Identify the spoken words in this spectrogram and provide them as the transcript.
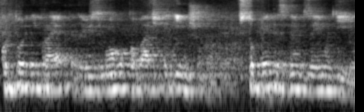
Культурні проекти дають змогу побачити іншого, вступити з ним в взаємодію.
